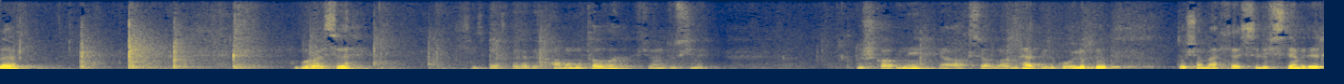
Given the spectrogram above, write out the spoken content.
və bura isə ikinci bəs belə bir hamam otağı gördüyünüz kimi duş kabini, yəni aksiyarların hər biri qoyulubdur. Döşəmə silik sistemidir.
